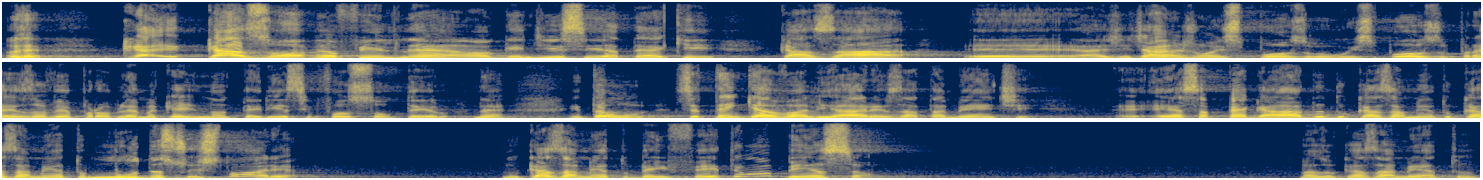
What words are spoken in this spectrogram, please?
Casou, meu filho, né? Alguém disse até que casar, é, a gente arranja um esposo ou um esposo para resolver problema que a gente não teria se fosse solteiro, né? Então, você tem que avaliar exatamente essa pegada do casamento. O casamento muda a sua história. Um casamento bem feito é uma bênção. Mas um casamento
